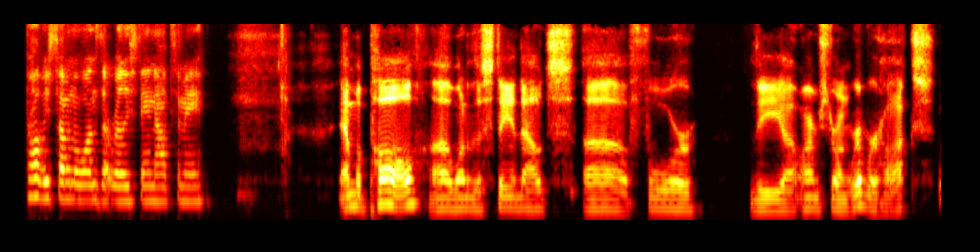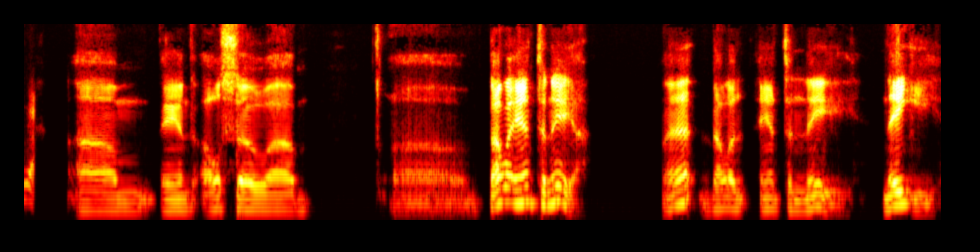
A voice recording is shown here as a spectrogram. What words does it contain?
probably some of the ones that really stand out to me. Emma Paul, uh, one of the standouts uh, for the uh, Armstrong Riverhawks. Yeah. Um, and also um, uh, Bella Antonia. That Bella Antoni, Nei,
